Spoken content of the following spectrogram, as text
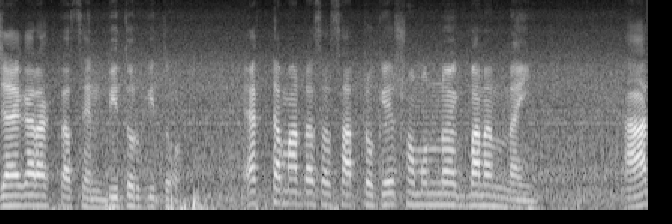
জায়গা রাখতেছেন, বিতর্কিত। একটা মাদ্রাসা ছাত্রকে সমন্বয়ক বানান নাই, আর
